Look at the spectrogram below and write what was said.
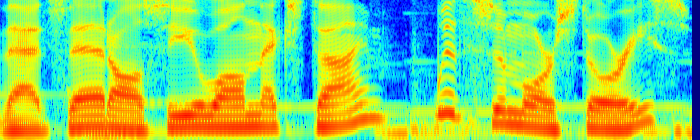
That said, I'll see you all next time with some more stories.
